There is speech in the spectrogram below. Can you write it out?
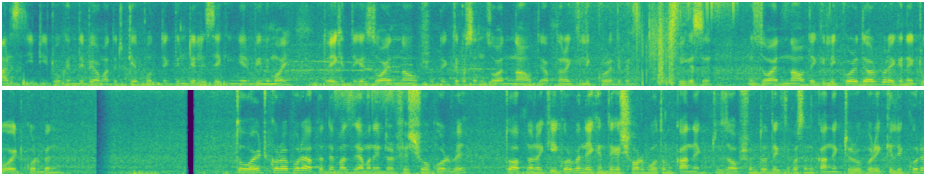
আর জি জিটি টোকেন দেবে আমাদেরকে প্রত্যেকদিন ডেলি চেকিংয়ের বিনিময়। তো এখান থেকে জয়েন নাও অপশন দেখতে পাচ্ছেন জয়েন নাওতে আপনারা ক্লিক করে দেবেন, ঠিক আছে? জয়েন নাওতে ক্লিক করে দেওয়ার পর এখানে একটু ওয়েট করবেন। তো ওয়েট করার পরে আপনাদের মাঝে আমার ইন্টারফেস শো করবে। তো আপনারা কী করবেন? এখান থেকে সর্বপ্রথম কানেক্ট যে অপশনটা দেখতে পাচ্ছেন কানেক্টের উপরে ক্লিক করে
